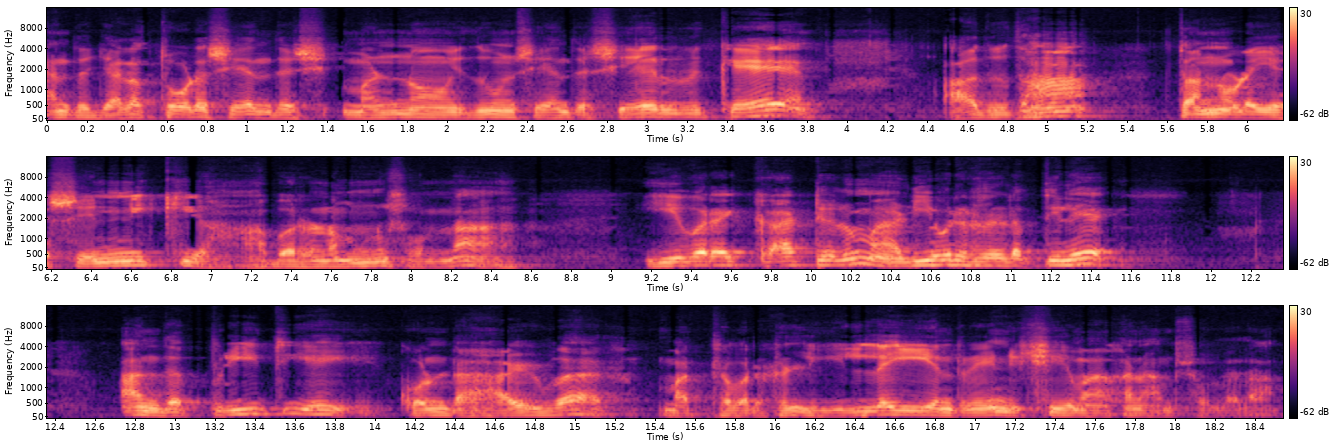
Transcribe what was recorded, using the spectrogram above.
அந்த ஜலத்தோடு சேர்ந்த மண்ணும் இதுவும் சேர்ந்த சேர் இருக்கே அதுதான் தன்னுடைய சென்னிக்கு ஆபரணம்னு சொன்னால் இவரை காட்டிலும் அடியவர்களிடத்திலே அந்த பிரீத்தியை கொண்ட ஆழ்வார் மற்றவர்கள் இல்லை என்றே நிச்சயமாக நாம் சொல்லலாம்.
